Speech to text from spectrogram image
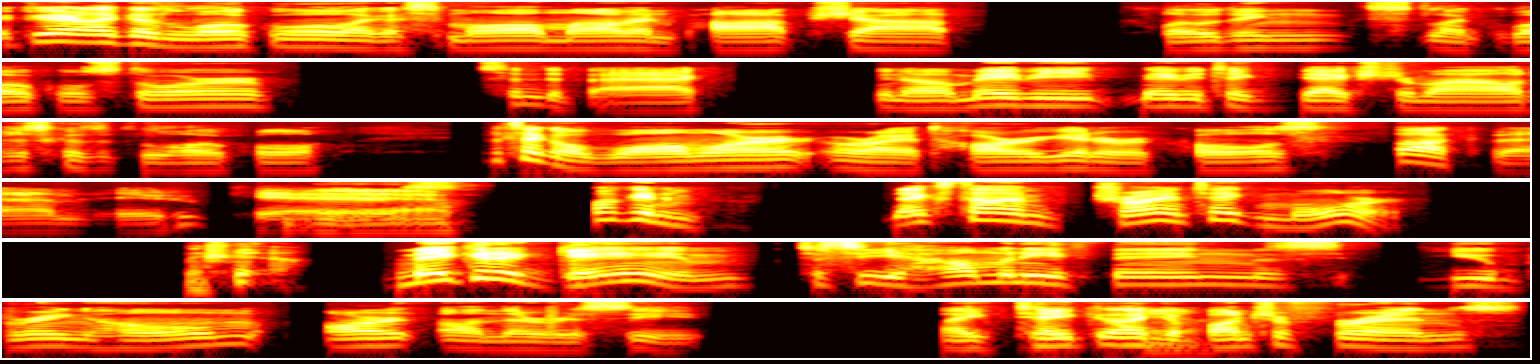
if you're like a local, like a small mom and pop shop clothing like local store, send it back. You know, maybe maybe take the extra mile just because it's local. If it's like a Walmart or like a Target or a Kohl's. Fuck them, dude. Who cares? Yeah. Fucking next time, try and take more. Yeah. Make it a game to see how many things you bring home aren't on their receipt. Like take like Yeah. a bunch of friends,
